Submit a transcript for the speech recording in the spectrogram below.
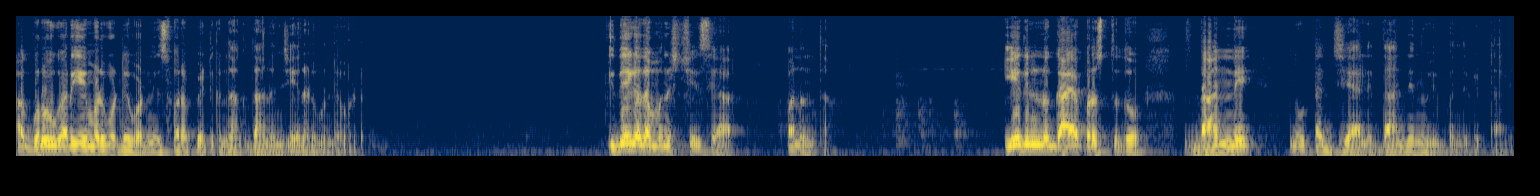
ఆ గురువు గారు ఏమడుగుండేవాడు? నీ స్వరపేటకి నాకు దానం చేయని అడుగుండేవాడు. ఇదే కదా మనిషి చేసే పనంతా. ఏది నిన్ను గాయపరుస్తుందో దాన్నే నువ్వు టచ్ చేయాలి దాన్నే నువ్వు ఇబ్బంది పెట్టాలి.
